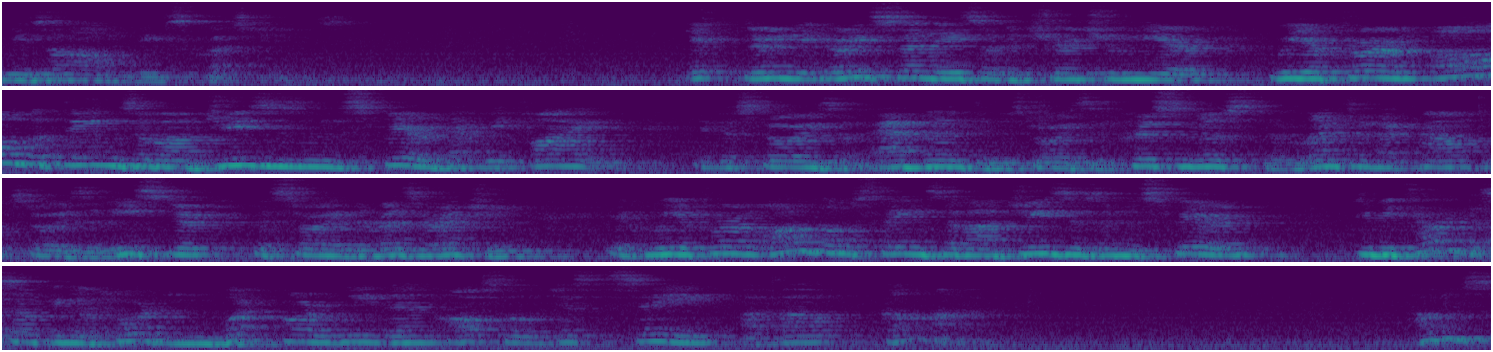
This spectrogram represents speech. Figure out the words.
resolve these questions. If during the early Sundays of the church year we affirm all the things about Jesus and the Spirit that we find in the stories of Advent, in the stories of Christmas, the Lenten account, the stories of Easter, the story of the resurrection, if we affirm all those things about Jesus and the Spirit, to be telling us something important, what are we then also just saying about God? How does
